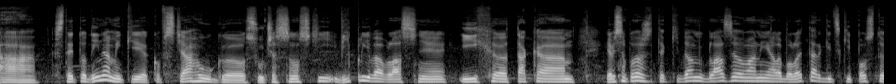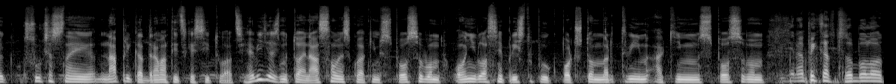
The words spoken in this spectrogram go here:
A z tejto dynamiky ako vzťahu k súčasnosti vyplýva vlastne ich e, taká, ja by som povedal, že taký veľmi blazeovaný alebo letargický postoj k súčasnej napríklad dramatickej situácii. Hej, videli sme to aj na Slovensku, akým spôsobom oni vlastne pristupujú k počtom mŕtvým, akým spôsobom... Napríklad to bolo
